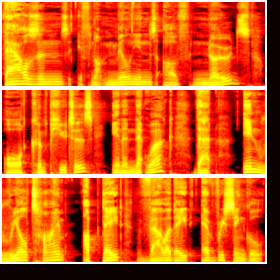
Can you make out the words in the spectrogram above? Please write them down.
thousands, if not millions, of nodes or computers in a network that in real time update, validate every single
